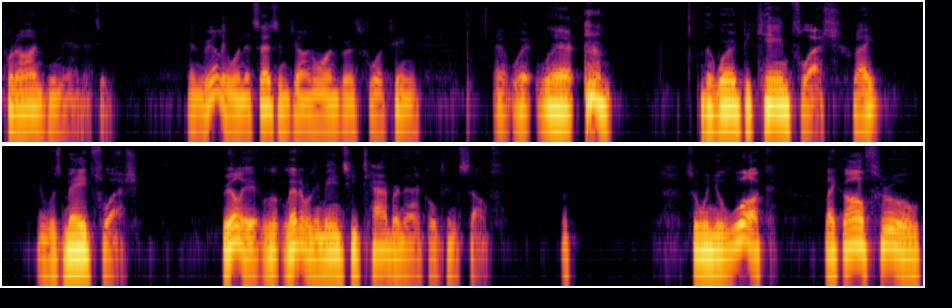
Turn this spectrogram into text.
put on humanity. And really, when it says in John 1, verse 14, uh, where, where the word became flesh, right? It was made flesh. Really, it literally means he tabernacled himself. so when you look, like all through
